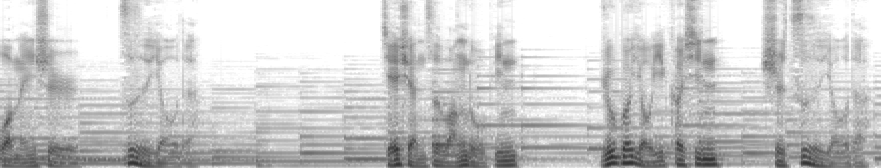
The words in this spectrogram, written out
我们是自由的。节选自王鲁宾。如果有一颗心是自由的。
